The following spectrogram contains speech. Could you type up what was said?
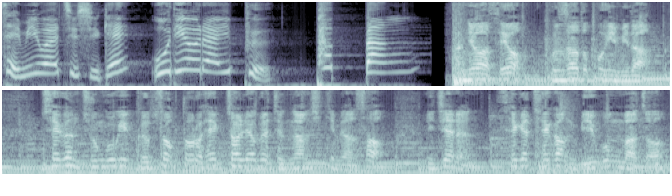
재미와 지식의 오디오 라이프 팟빵 안녕하세요. 군사도폭입니다. 최근 중국이 급속도로 핵 전력을 증강시키면서 이제는 세계 최강 미국마저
